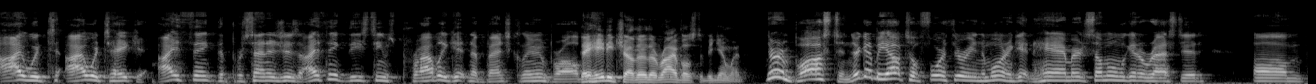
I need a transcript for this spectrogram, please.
I would t- I would take it. I think the percentages. I think these teams probably getting a bench clearing brawl. They hate each other. They're rivals to begin with. They're in Boston. They're going to be out till 4:30 in the morning getting hammered. Someone will get arrested. Um,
